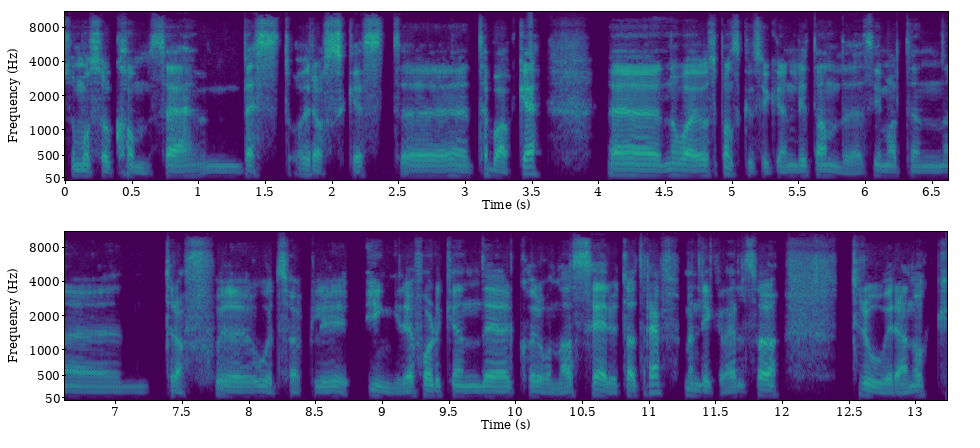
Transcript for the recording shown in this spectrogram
som, også kom seg best og raskest uh, tilbake. Uh, nå var jo spanskesyken litt annerledes i og med at den uh, traff hovedsakelig yngre folk enn det korona ser ut til å treffe, men likevel så tror jeg nok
